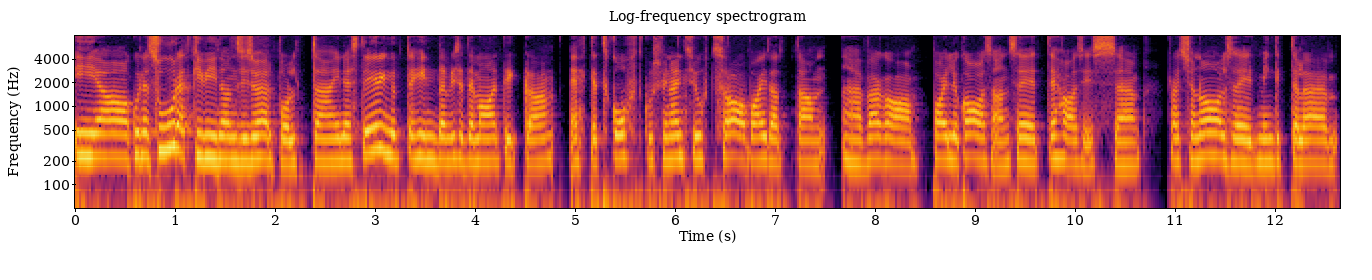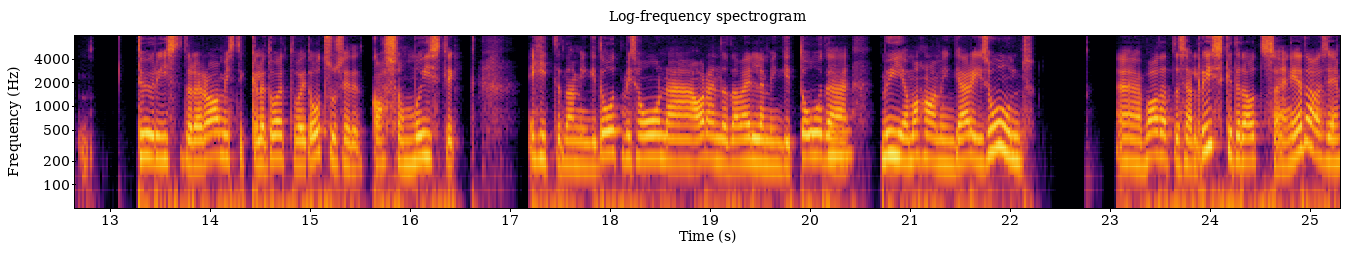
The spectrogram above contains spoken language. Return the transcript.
ja kui need suured kivid on siis ühelt poolt äh, investeeringute hindamise temaatika ehk et koht, kus finantsjuht saab aidata äh, väga palju kaasa, on see, et teha siis äh, ratsionaalseid mingitele tööriistadele, raamistikele toetuvaid otsuseid, et kas on mõistlik ehitada mingi tootmishoone, arendada välja mingi toode mm, -hmm. müüa maha mingi ärisuund, äh, vaadata seal riskidele otsa ja nii edasi,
